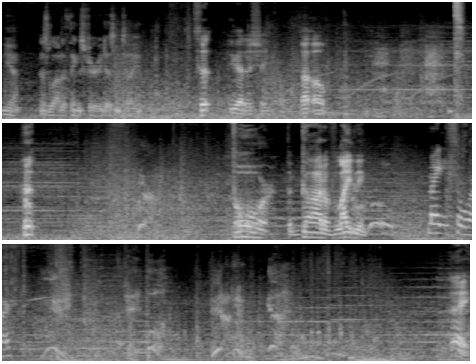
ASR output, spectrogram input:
Yeah, there's a lot of things Fury doesn't tell you. You gotta shake. Uh oh. Thor, the god of lightning. Mighty Thor. Hey,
